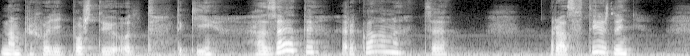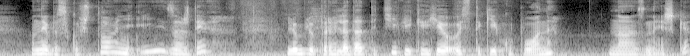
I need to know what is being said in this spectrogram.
Нам приходять поштою от такі газети, реклами. Це раз в тиждень. Вони безкоштовні і завжди люблю переглядати ті, в яких є ось такі купони на знижки.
